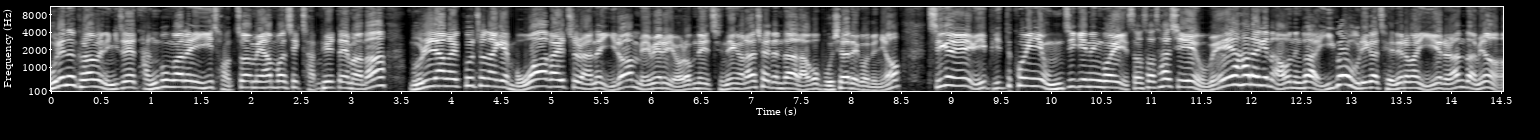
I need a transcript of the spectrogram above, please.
우리는 그러면 이제 당분간은 이 저점에 한 번씩 잡힐 때마다 물량을 꾸준하게 모아갈 줄 아는 이런 매매를 여러분들이 진행을 하셔야 된다라고 보셔야 되거든요. 지금 이 비트코인이 움직이는 거에 있어서 사실 왜 하락이 나오는가? 이걸 우리가 제대로만 이해를 한다면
